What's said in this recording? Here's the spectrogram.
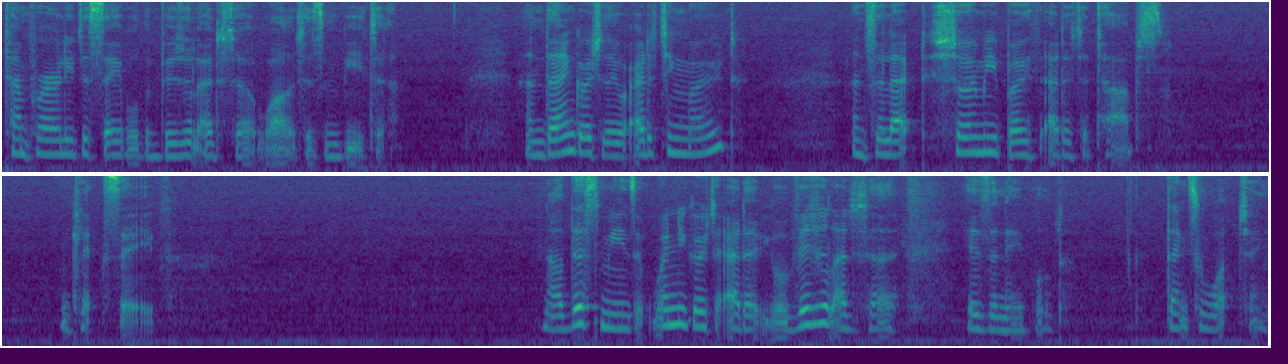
Temporarily disable the visual editor while it is in beta. And then go to your editing mode and select Show me both editor tabs and click Save. Now this means that when you go to edit, your visual editor is enabled. Thanks for watching.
